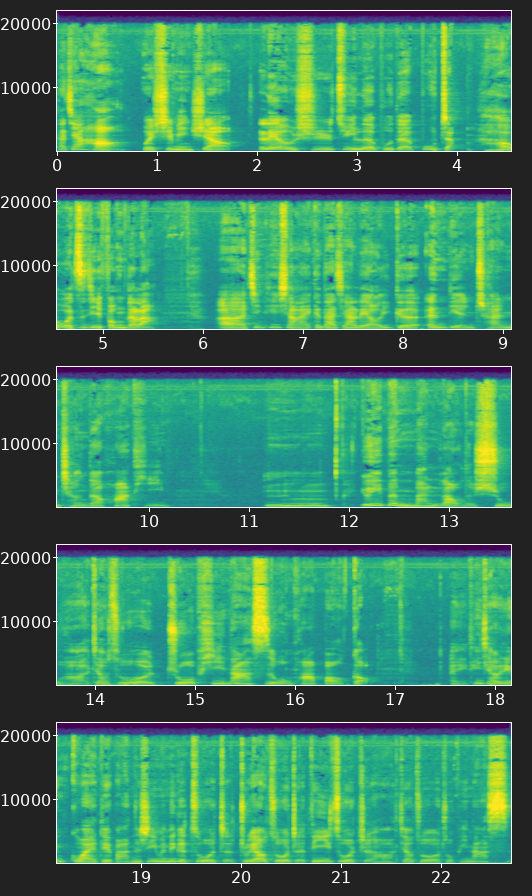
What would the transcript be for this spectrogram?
大家好，我是明少六十俱乐部的部长，好，我自己封的啦。啊，今天想来跟大家聊一个恩典传承的话题。嗯，有一本蛮老的书哈，叫做《卓皮纳斯文化报告》。哎，听起来有点怪，对吧？那是因为那个作者，主要作者，第一作者哈，叫做卓皮纳斯。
